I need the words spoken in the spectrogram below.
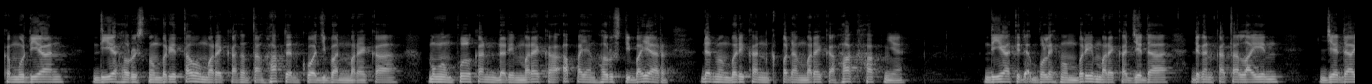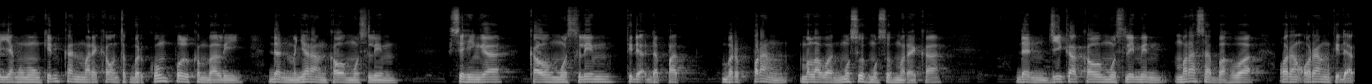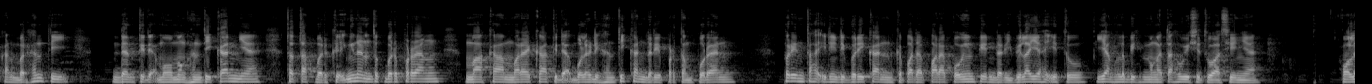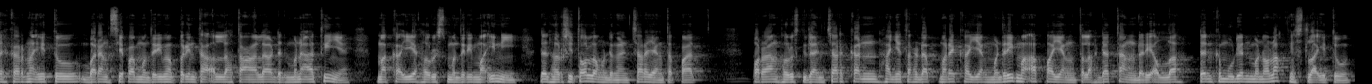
Kemudian, dia harus memberitahu mereka tentang hak dan kewajiban mereka, mengumpulkan dari mereka apa yang harus dibayar, dan memberikan kepada mereka hak-haknya. Dia tidak boleh memberi mereka jeda, dengan kata lain, jeda yang memungkinkan mereka untuk berkumpul kembali dan menyerang kaum muslim. Sehingga kaum muslim tidak dapat berperang melawan musuh-musuh mereka, dan jika kaum muslimin merasa bahwa orang-orang tidak akan berhenti dan tidak mau menghentikannya, tetap berkeinginan untuk berperang, maka mereka tidak boleh dihentikan dari pertempuran. Perintah ini diberikan kepada para pemimpin dari wilayah itu yang lebih mengetahui situasinya. Oleh karena itu, barang siapa menerima perintah Allah Ta'ala dan menaatinya, maka ia harus menerima ini dan harus ditolong dengan cara yang tepat. Perang harus dilancarkan hanya terhadap mereka yang menerima apa yang telah datang dari Allah dan kemudian menolaknya setelah itu.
